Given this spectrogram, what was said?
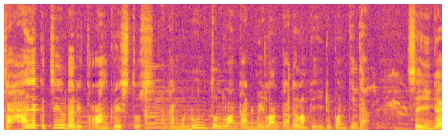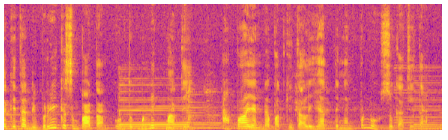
Cahaya kecil dari terang Kristus akan menuntun langkah demi langkah dalam kehidupan kita, sehingga kita diberi kesempatan untuk menikmati apa yang dapat kita lihat dengan penuh sukacita.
